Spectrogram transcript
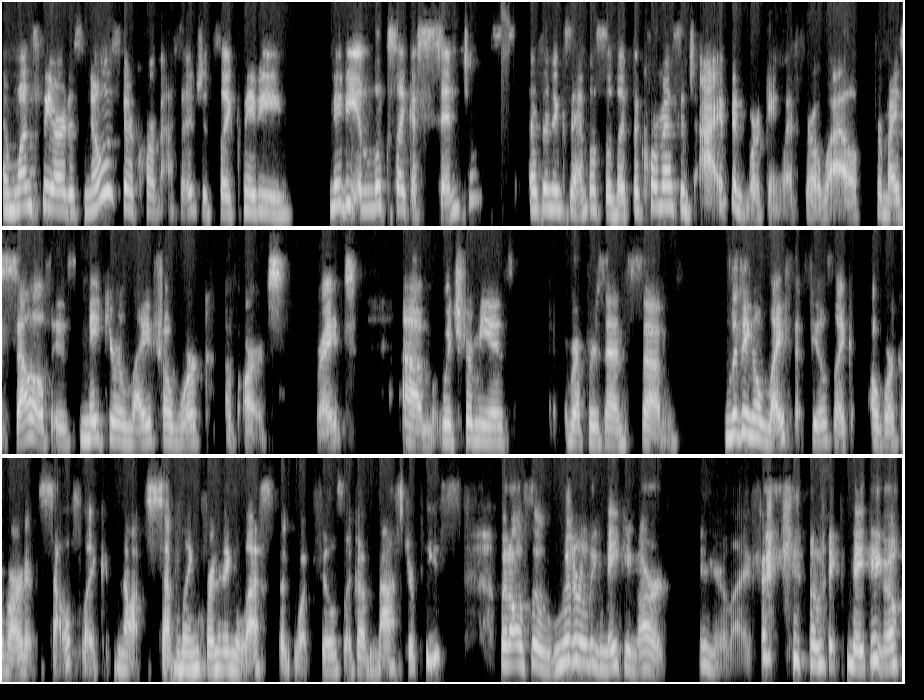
And once the artist knows their core message, it's like maybe maybe it looks like a sentence as an example. So like the core message I've been working with for a while for myself is make your life a work of art, right? Um, which for me is represents um, living a life that feels like a work of art itself, like not settling for anything less than what feels like a masterpiece, but also literally making art in your life, you know, like making a,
